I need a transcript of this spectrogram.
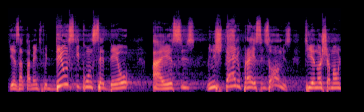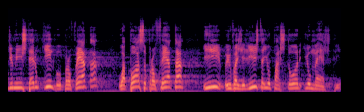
que exatamente foi Deus que concedeu a esses ministério para esses homens, que nós chamamos de ministério quinto, o profeta, o apóstolo, o profeta e o evangelista e o pastor e o mestre.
